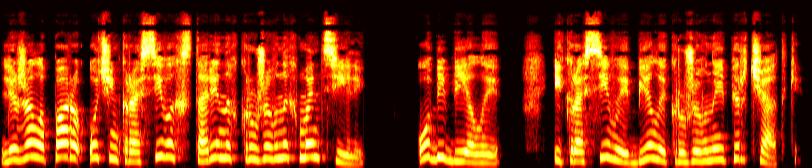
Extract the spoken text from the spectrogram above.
лежала пара очень красивых старинных кружевных мантилей, обе белые, и красивые белые кружевные перчатки,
